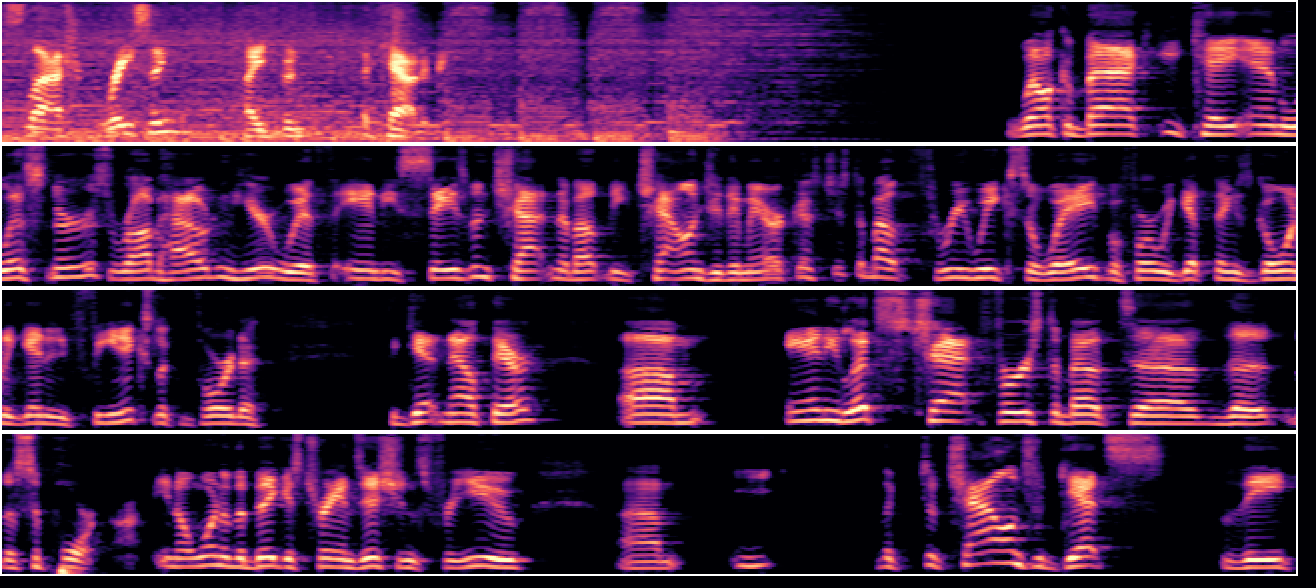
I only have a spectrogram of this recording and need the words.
slash racing hyphen academy. Welcome back, EKN listeners. Rob Howden here with Andy Seesemann chatting about the Challenge of the Americas. Just about three weeks away before we get things going again in Phoenix. Looking forward to, to getting out there. Um, Andy, let's chat first about uh, the the support. You know, one of the biggest transitions for you, um, the, the challenge gets the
